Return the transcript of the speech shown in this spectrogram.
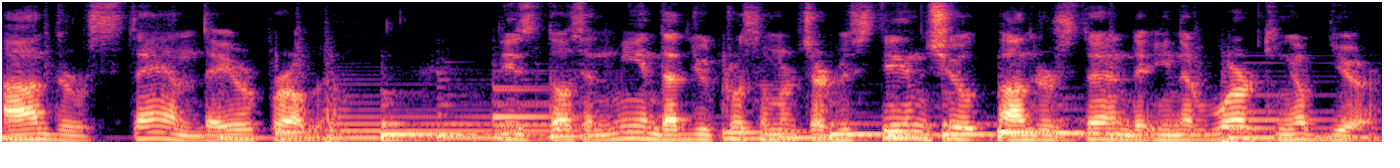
understand their problem. This doesn't mean that your customer service team should understand the inner working of your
